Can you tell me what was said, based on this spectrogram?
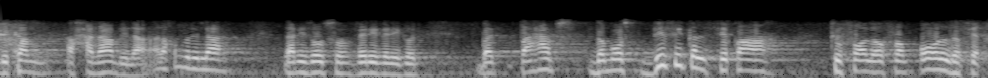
become a Hanabila. Alhamdulillah, that is also very, very good but perhaps the most difficult fiqh to follow from all the fiqh.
